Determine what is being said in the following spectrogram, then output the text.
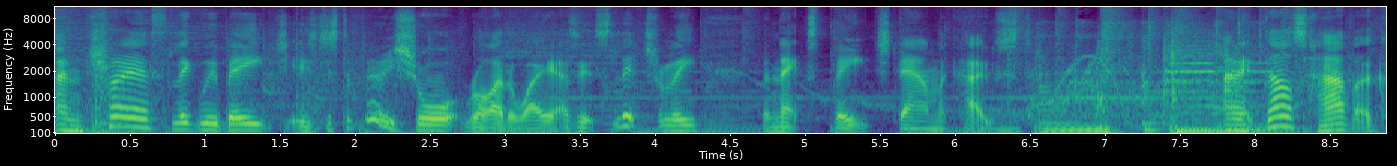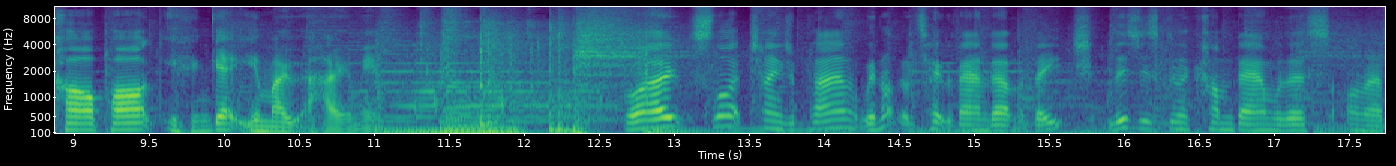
And Traeth Lligwy Beach is just a very short ride away as it's literally the next beach down the coast. And it does have a car park you can get your motorhome in. Right, slight change of plan. We're not going to take the van down the beach. Liz is going to come down with us on her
